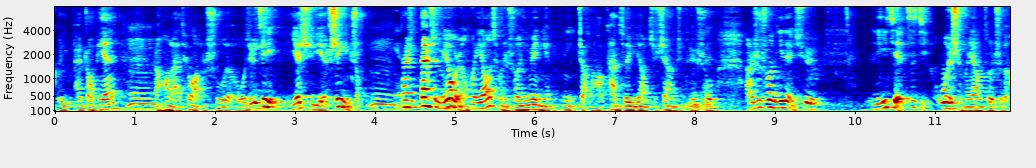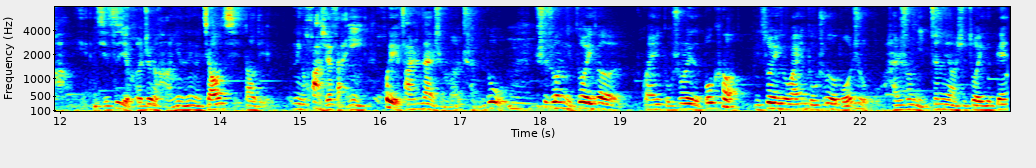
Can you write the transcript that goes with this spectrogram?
可以拍照片，嗯，然后来推广书的。我觉得这也许也是一种，嗯，但是但是没有人会要求你说，因为你你长得好看，所以要去这样去推书，而是说你得去理解自己为什么要做这个行业，以及自己和这个行业的那个交集到底那个化学反应会发生在什么程度？嗯，是说你做一个。关于读书类的播客，你做一个关于读书的博主，还是说你真的要去做一个编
